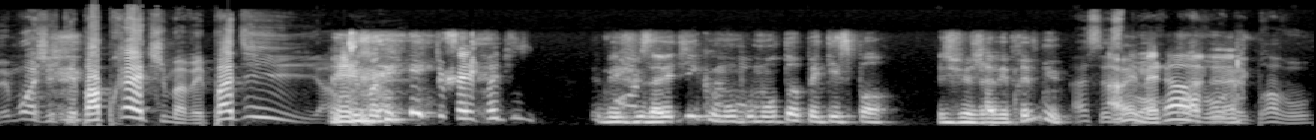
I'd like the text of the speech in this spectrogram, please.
Mais moi, j'étais pas prêt. Tu m'avais pas dit. Tu l'avais pas dit. Mais je vous avais dit que mon, mon top était sport. Je- J'avais prévenu. Ah, c'est Ah sport. mais là, bravo, euh, mec, bravo.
